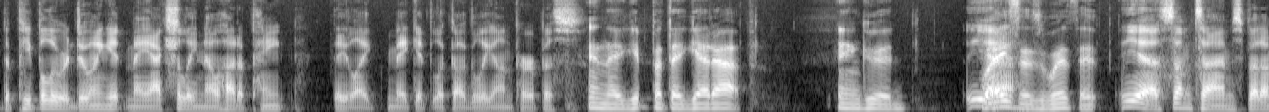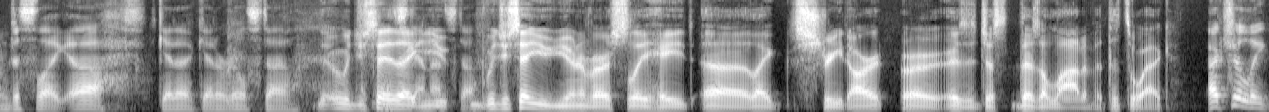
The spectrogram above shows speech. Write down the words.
the people who are doing it may actually know how to paint. They like make it look ugly on purpose. And they get, but they get up in good Yeah. places with it. Yeah, sometimes, but I'm just like, ugh, get a get a real style. Would you say can't that stand that you stuff. would you say you universally hate uh, like street art, or is it just there's a lot of it that's whack? Actually,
